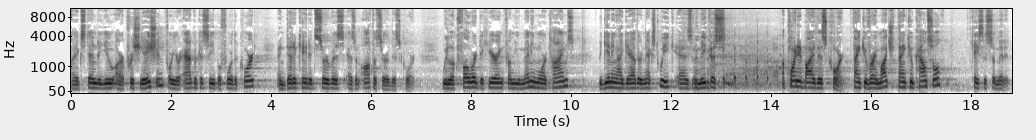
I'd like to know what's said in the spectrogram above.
I extend to you our appreciation for your advocacy before the court and dedicated service as an officer of this court. We look forward to hearing from you many more times beginning, I gather, next week as an amicus appointed by this court. Thank you very much. Thank you, counsel. Case is submitted.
